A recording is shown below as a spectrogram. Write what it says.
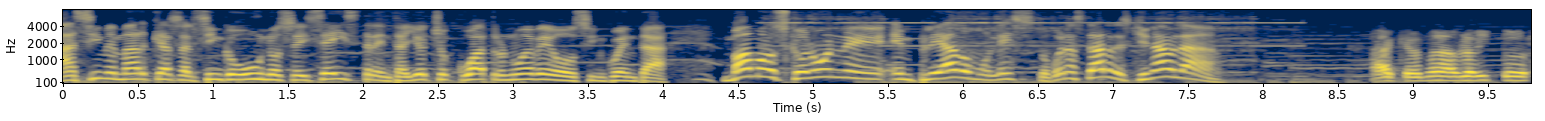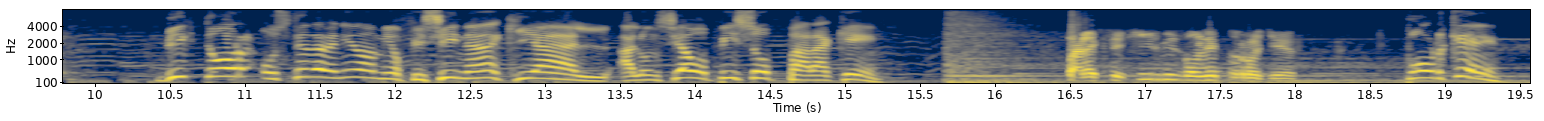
así me marcas al 5166-3849 o 50. Vamos con un eh, empleado molesto. Buenas tardes, ¿quién habla? Ah, ¿qué onda? Habla Víctor. Víctor, usted ha venido a mi oficina, aquí al, al onceavo piso, ¿para qué? Para exigir mis boletos, Roger. ¿Por qué?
